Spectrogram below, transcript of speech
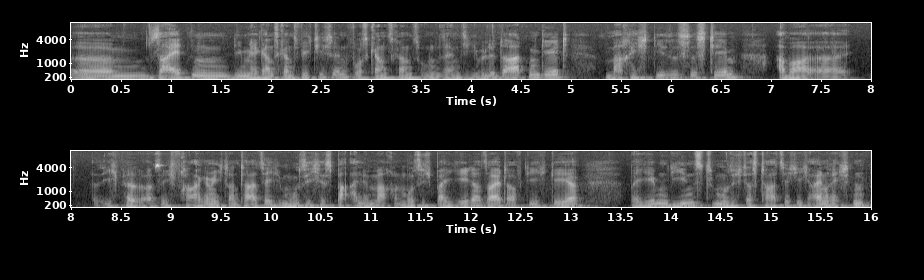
ähm, Seiten, die mir ganz, ganz wichtig sind, wo es ganz, ganz um sensible Daten geht, mache ich dieses System. Aber äh, also, ich, also ich frage mich dann tatsächlich, muss ich es bei allem machen? Muss ich bei jeder Seite, auf die ich gehe, bei jedem Dienst, muss ich das tatsächlich einrichten?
